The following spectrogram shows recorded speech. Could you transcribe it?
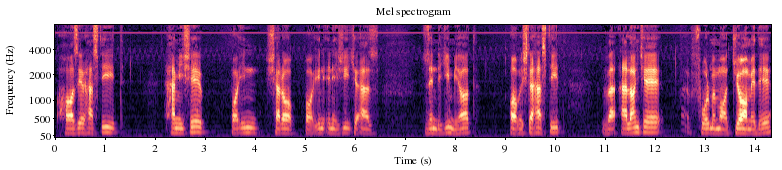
حاضر هستید همیشه با این شراب با این انرژی که از زندگی میاد آغشته هستید و الان که فرم ما جامده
